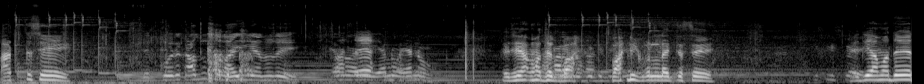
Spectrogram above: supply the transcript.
কাটতেছে কাজু তো নাই রে? এই যে আমাদের পানি করে লাগতেছে এই যে আমাদের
